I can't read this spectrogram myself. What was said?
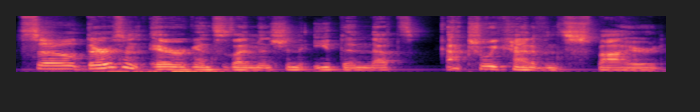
So there's an arrogance, as I mentioned, Ethan, that's actually kind of inspired.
